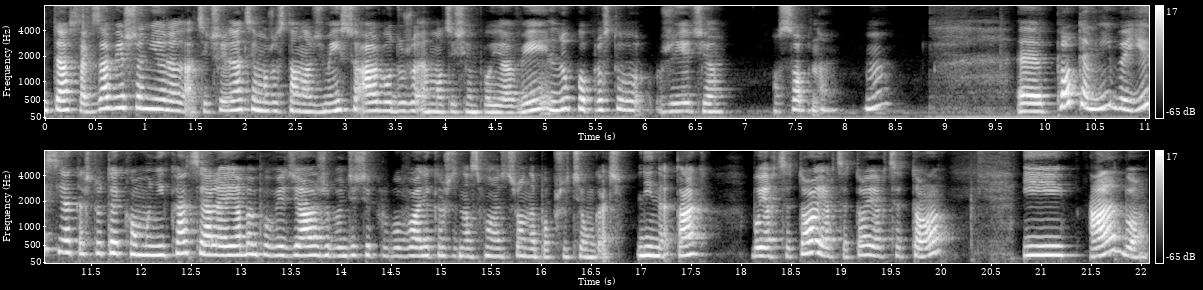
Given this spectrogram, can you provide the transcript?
I teraz tak, zawieszenie relacji, czyli relacja może stanąć w miejscu, albo dużo emocji się pojawi, lub po prostu żyjecie osobno. Hmm? E, Potem niby jest jakaś tutaj komunikacja, ale ja bym powiedziała, że będziecie próbowali każdy na swoją stronę poprzeciągać linę, tak? Bo ja chcę to, ja chcę to, ja chcę to. I albo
